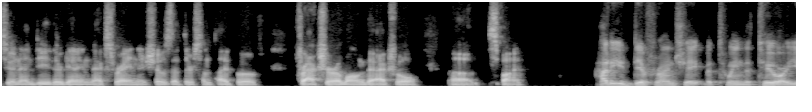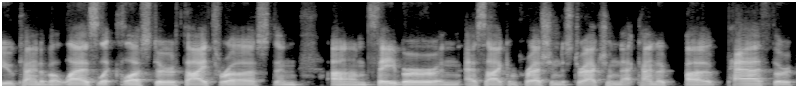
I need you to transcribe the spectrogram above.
to an MD, they're getting an X-ray, and it shows that there's some type of fracture along the actual uh, spine how do you differentiate between the two? Are you kind of a Laslett cluster, thigh thrust, and um, Faber and SI compression, distraction, that kind of uh, path, or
